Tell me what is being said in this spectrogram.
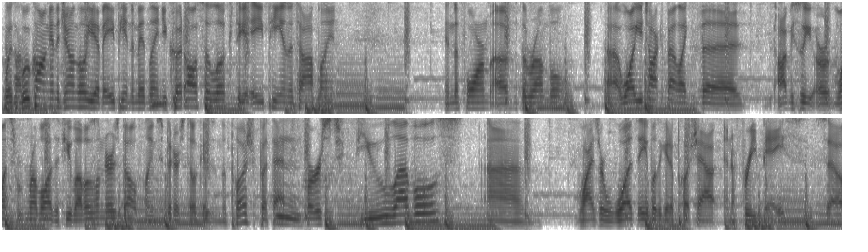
With Wukong in the jungle, you have AP in the mid lane. You could also look to get AP in the top lane in the form of the Rumble. Uh, while you talked about like the obviously, or once Rumble has a few levels under his belt, Flame Spitter still gives him the push. But that first few levels, um, Wizer was able to get a push out and a free base, so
